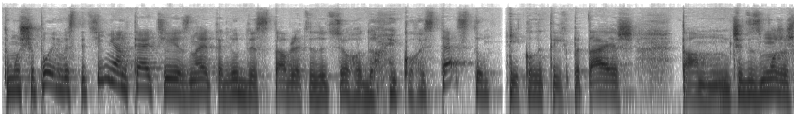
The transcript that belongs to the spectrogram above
Тому що по інвестиційній анкеті, знаєте, люди ставляться до цього до якогось тесту, і коли ти їх питаєш, там чи ти зможеш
